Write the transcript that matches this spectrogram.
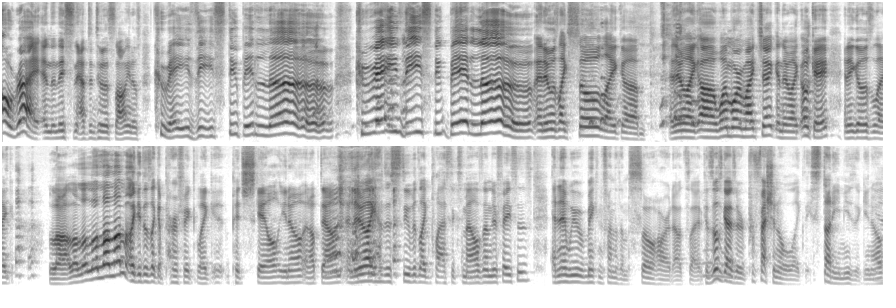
All right, and then they snapped into a song, and it was "Crazy Stupid Love, Crazy Stupid Love," and it was like so like, um, and they're like, uh, "One more mic check," and they're like, "Okay," and it goes like, "La la la la la la," la," like it does like a perfect like pitch scale, you know, and up down, and they like have this stupid like plastic smiles on their faces, and then we were making fun of them so hard outside because those guys are professional, like they study music, you know,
